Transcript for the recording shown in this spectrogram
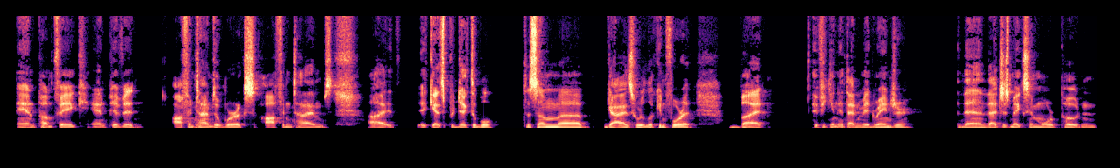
and pump fake and pivot. Oftentimes it works. Oftentimes uh, it, it, gets predictable to some uh, guys who are looking for it. But if you can hit that mid ranger, then that just makes him more potent.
